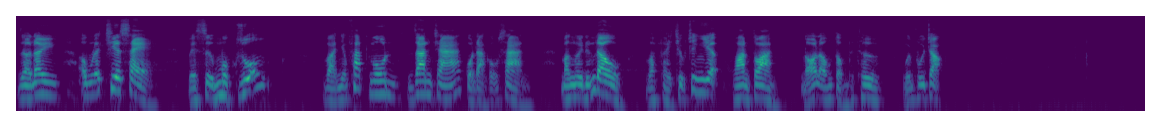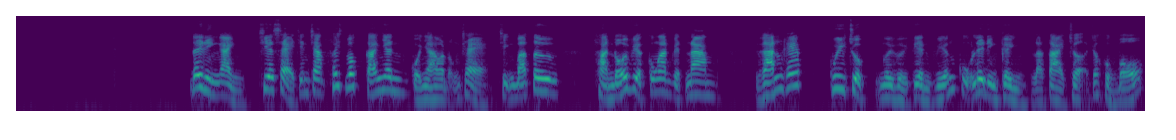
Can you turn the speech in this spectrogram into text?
giờ đây ông đã chia sẻ về sự mục ruỗng và những phát ngôn gian trá của Đảng Cộng sản mà người đứng đầu và phải chịu trách nhiệm hoàn toàn đó là ông Tổng Bí thư Nguyễn Phú Trọng. Đây là hình ảnh chia sẻ trên trang Facebook cá nhân của nhà hoạt động trẻ Trịnh Bá Tư phản đối việc Công an Việt Nam gán ghép quy chụp người gửi tiền viếng cụ Lê Đình Kình là tài trợ cho khủng bố.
